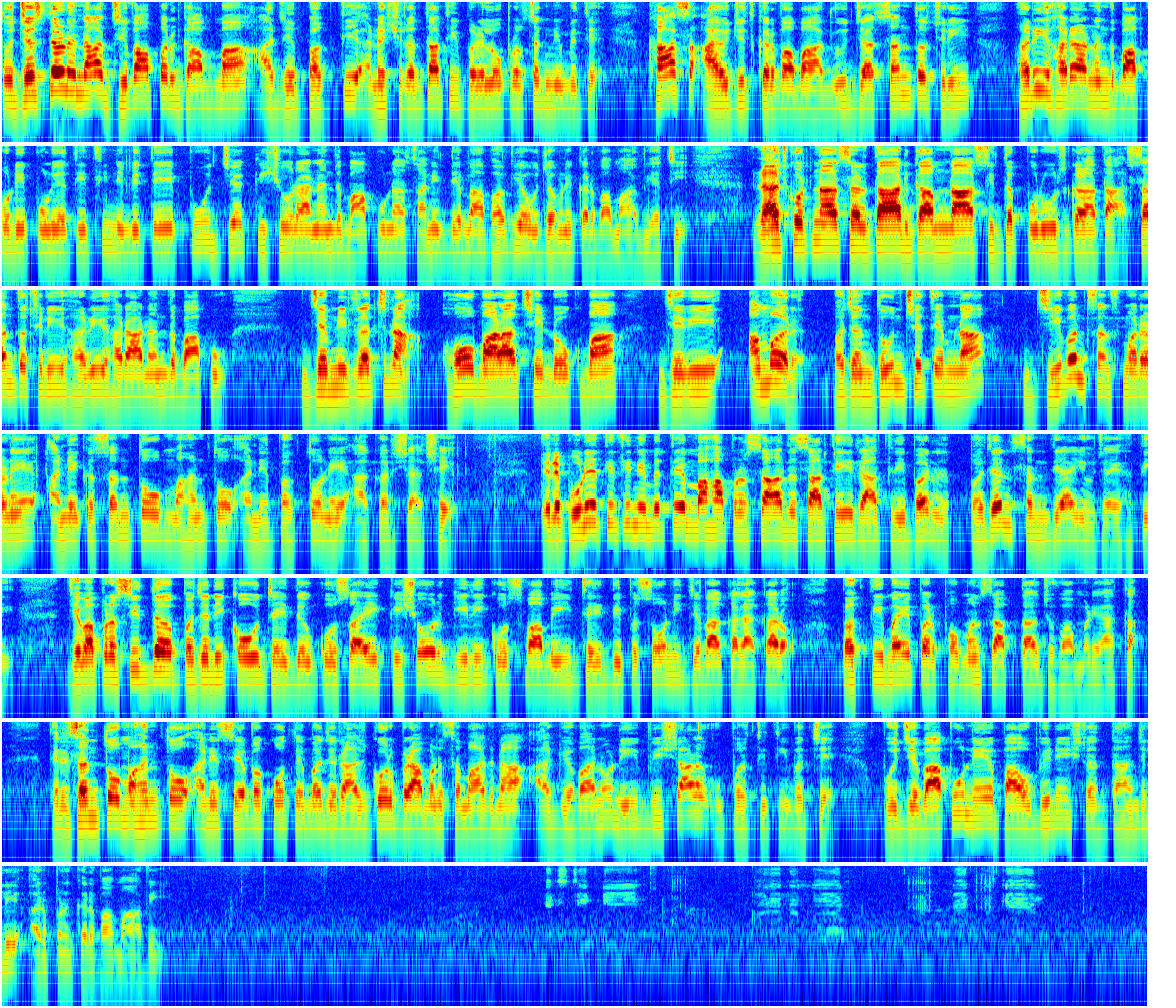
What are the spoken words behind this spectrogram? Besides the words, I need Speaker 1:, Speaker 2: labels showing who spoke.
Speaker 1: તો જસદણના જીવાપર ગામમાં આજે ભક્તિ અને શ્રદ્ધાથી ભરેલો પ્રસંગ નિમિત્તે ખાસ આયોજિત કરવામાં આવ્યું, જ્યાં સંત શ્રી હરિહરાનંદ બાપુની પુણ્યતિથિ નિમિત્તે પૂજ્ય કિશોરાનંદ બાપુના સાનિધ્યમાં ભવ્ય ઉજવણી કરવામાં આવી હતી. રાજકોટના સરદાર ગામના સિદ્ધ પુરુષ ગણાતા સંત શ્રી હરિહરાનંદ બાપુ, જેમની રચના હો માળા છે ડોકમાં, જેવી અમર ભજન ધૂન છે તેમના જીવન સંસ્મરણે અનેક સંતો, મહંતો અને ભક્તોને આકર્ષ્યા છે. ત્યારે પુણ્યતિથિ નિમિત્તે મહાપ્રસાદ સાથે રાત્રિભર ભજન સંધ્યા યોજાઈ હતી, જેમાં પ્રસિદ્ધ ભજનિકો જયદેવ ગોસાઈ, કિશોર ગિરી ગોસ્વામી, જયદીપ સોની જેવા કલાકારો ભક્તિમય પરફોર્મન્સ આપતા જોવા મળ્યા હતા. ત્યારે સંતો, મહંતો અને સેવકો તેમજ રાજગોર બ્રાહ્મણ સમાજના આગેવાનોની વિશાળ ઉપસ્થિતિ વચ્ચે પૂજ્ય બાપુને ભાવભીની શ્રદ્ધાંજલિ અર્પણ કરવામાં આવી.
